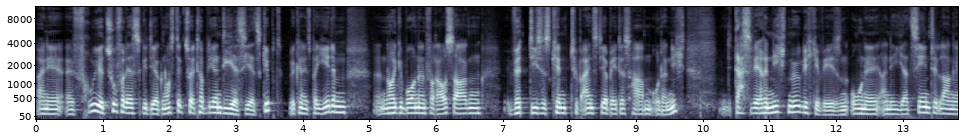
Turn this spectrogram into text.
eine äh, frühe zuverlässige Diagnostik zu etablieren, die es jetzt gibt. Wir können jetzt bei jedem Neugeborenen voraussagen, wird dieses Kind Typ 1 Diabetes haben oder nicht. Das wäre nicht möglich gewesen ohne eine jahrzehntelange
